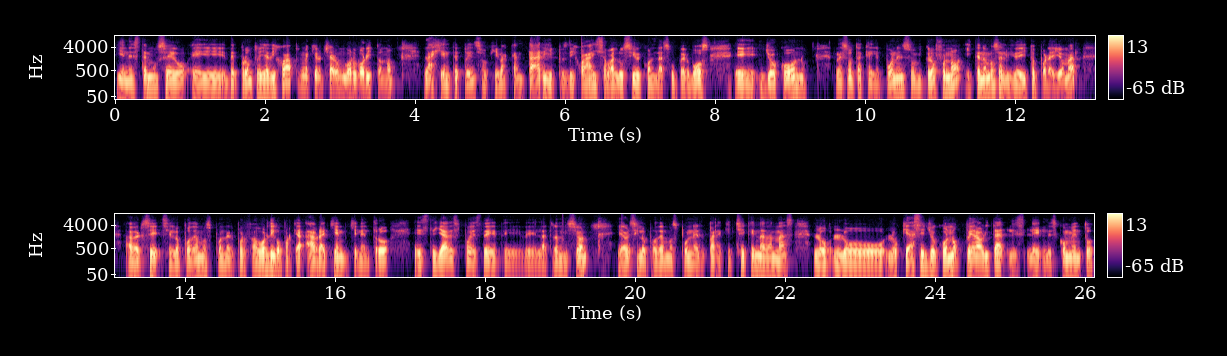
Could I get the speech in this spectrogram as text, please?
y en este museo eh, de pronto ella dijo, ah, pues me quiero echar un gorgorito, ¿no? La gente pensó que iba a cantar y pues dijo, ay, se va a lucir con la super voz eh, Yoko Ono. Resulta que le ponen su micrófono y tenemos el videito por ahí, Omar, a ver si, si lo podemos poner, por favor. Digo, porque habrá quien, quien entró este, ya después de, la transmisión y a ver si lo podemos poner para que chequen nada más lo, lo, lo que hace Yoko Ono, pero ahorita les les, comento,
